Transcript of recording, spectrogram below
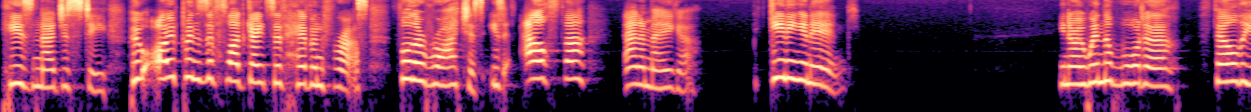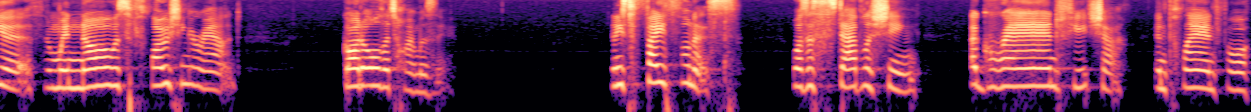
his majesty, who opens the floodgates of heaven for us. For the righteous is Alpha and Omega, beginning and end. You know, when the water fell the earth and when Noah was floating around, God all the time was there. And his faithfulness was establishing a grand future and plan for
